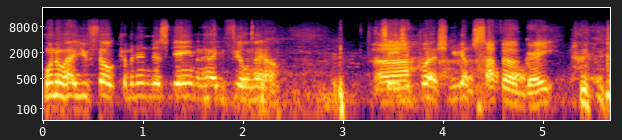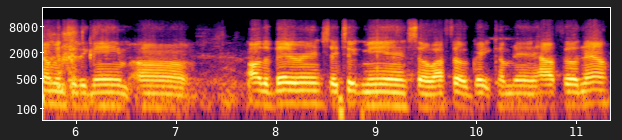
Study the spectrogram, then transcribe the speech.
want to know how you felt coming in this game and how you feel now? It's an Uh, easy question. You got to. I felt great coming to the game. Um, all the veterans they took me in, so I felt great coming in. How I feel now?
